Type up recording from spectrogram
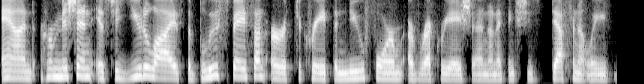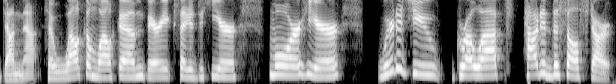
And her mission is to utilize the blue space on Earth to create the new form of recreation. And I think she's definitely done that. So, welcome, welcome. Very excited to hear more here. Where did you grow up? How did this all start?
